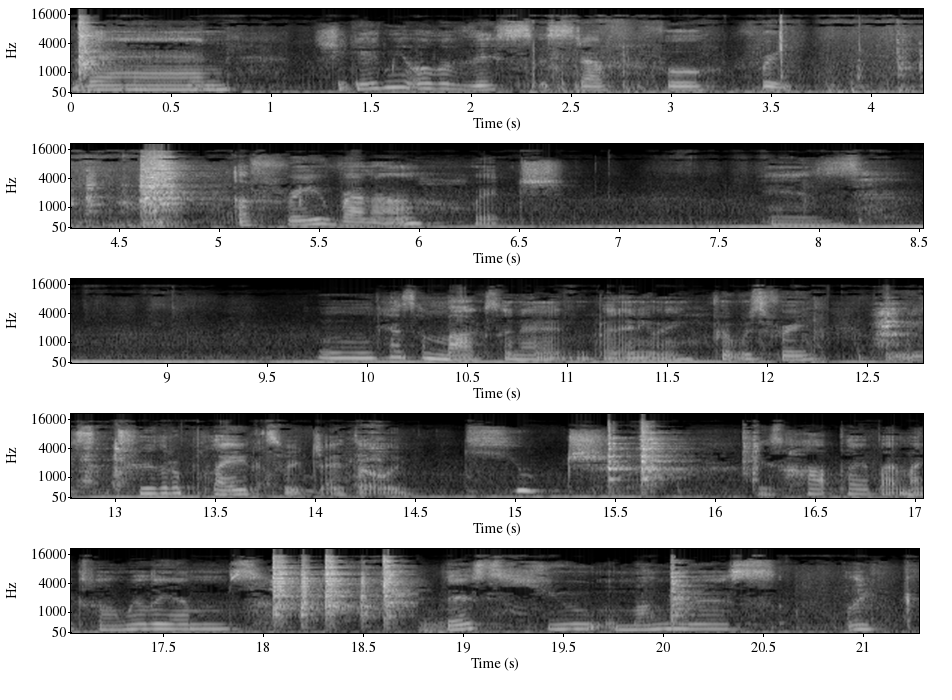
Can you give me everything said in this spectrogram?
Then she gave me all of this stuff for free. A free runner, which is Mm, has some marks on it, but anyway, it was free. These two little plates, which I thought were cute. This heart plate by Maxwell Williams. This humongous, like,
